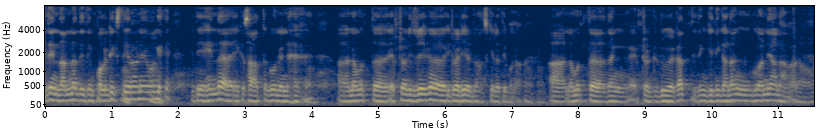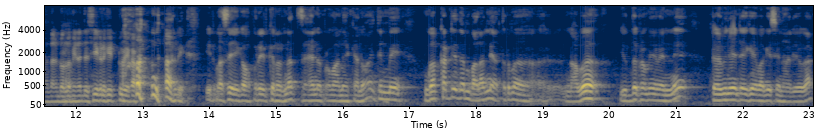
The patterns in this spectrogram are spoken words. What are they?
ඉතින් දන්න ඉතින් පොලිටික්ස් තීරණය වගේ. ඉති හින්ද ඒක සාත්තකෝන නැහැ. නමුත් F23 එක ඉට වැඩිය ඩාන්ස් කියල තිබුණා නමුත් දැන් F22 එකත් ඉතින් ගිනි ගණන් ගුවන් යානාව ඩොල මිට දෙසිකට හිට්ටු එක ඊට පස්සේ ඒක ඔපරේට් කරන්නත් සෑන ප්‍රමාණයක් යනවා. ඉතින් මේ හුගක් කටිය දැම් බලන්නේ අතරම නව යුද්ධ ක්‍රමය වෙන්නේ ටර්මිනේට එක වගේ සෙනාරියෝගක්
